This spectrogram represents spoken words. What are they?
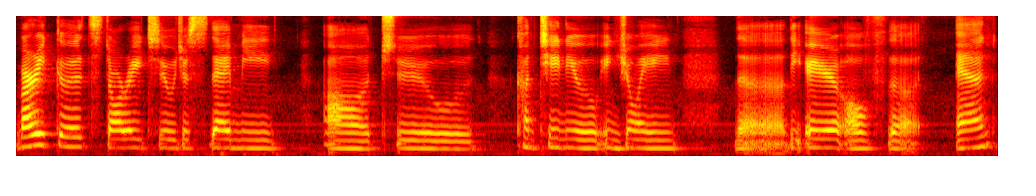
very good story to just let me uh, to continue enjoying the the air of the end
